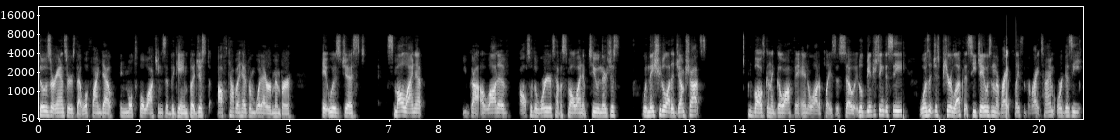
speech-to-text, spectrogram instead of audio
those are answers that we'll find out in multiple watchings of the game. But just off the top of my head, from what I remember, it was just small lineup. You've got a lot of also the Warriors have a small lineup too, and there's just when they shoot a lot of jump shots, the ball's going to go off in, in a lot of places. So it'll be interesting to see was it just pure luck that CJ was in the right place at the right time, or does he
